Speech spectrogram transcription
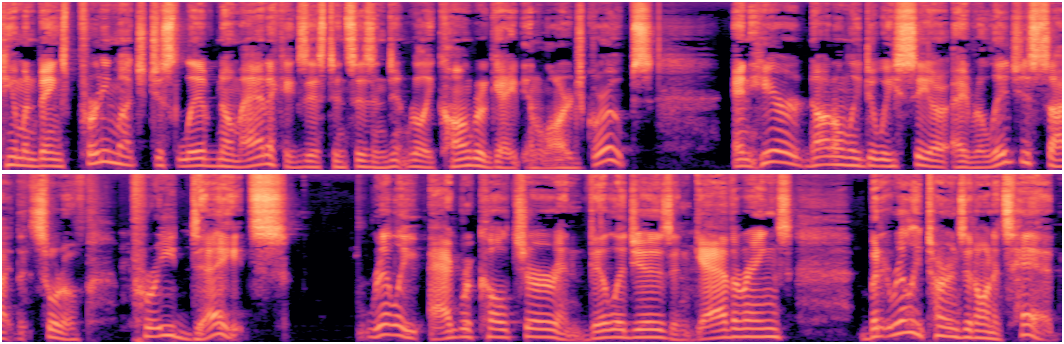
human beings pretty much just lived nomadic existences and didn't really congregate in large groups. And here, not only do we see a, a religious site that sort of predates really agriculture and villages and gatherings, but it really turns it on its head.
